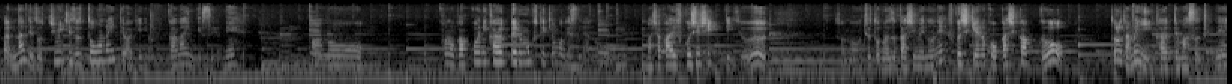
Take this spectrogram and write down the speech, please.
からなんでどっちみちずっとオンラインってわけにはいかないんですよね。あのこの学校に通ってる目的もですねあの、まあ、社会福祉士っていうそのちょっと難しめのね福祉系の国家資格を取るために通ってますんでね、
